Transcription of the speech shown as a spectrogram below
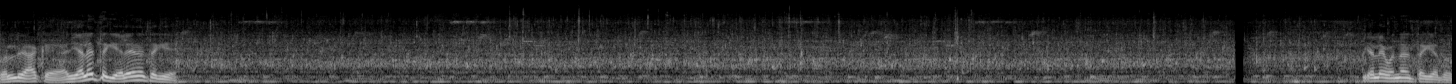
ಗೊಲ್ಲು ಯಾಕೆ? ಅದು ಎಲೆ ತೆಗಿ ಎಲೆನೇ ತೆಗಿ. ಎಲೆ ಒಂದೊಂದು ತೆಗಿಯೋದು.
